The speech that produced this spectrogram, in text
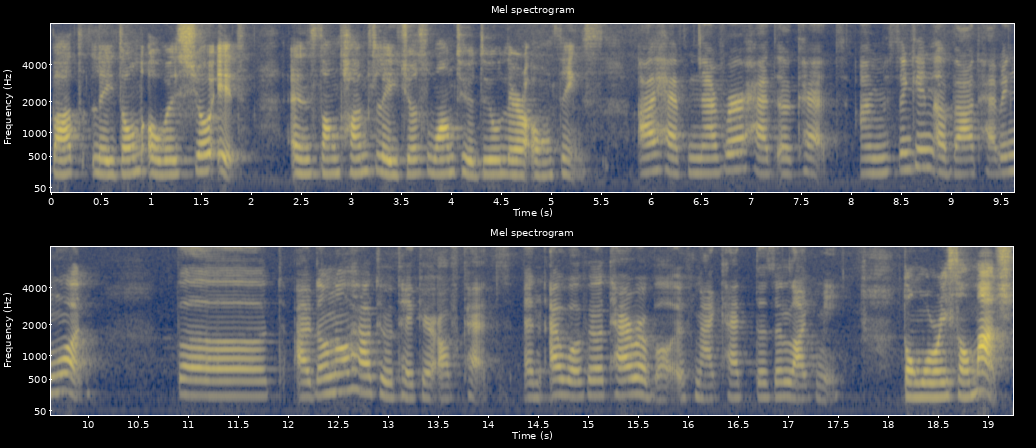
but they don't always show it, and sometimes they just want to do their own things. I have never had a cat. I'm thinking about having one But I don't know how to take care of cats, and I will feel terrible if my cat doesn't like me. Don't worry so much.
